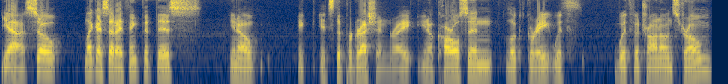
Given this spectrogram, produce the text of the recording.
Yeah. So, like I said, I think that this, you know, it, it's the progression, right? You know, Carlsson looked great with with Vatrano and Strome.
